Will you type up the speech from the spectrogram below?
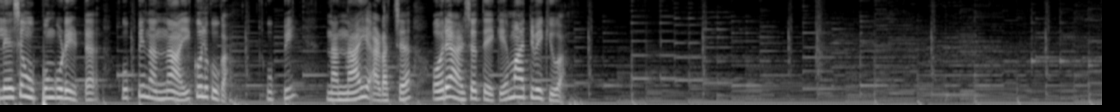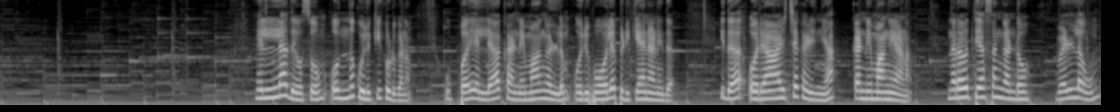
ലേശം ഉപ്പും കൂടി ഇട്ട് കുപ്പി നന്നായി കുലുക്കുക. കുപ്പി നന്നായി അടച്ച് ഒരാഴ്ചത്തേക്ക് മാറ്റിവെക്കുക. എല്ലാ ദിവസവും ഒന്ന് കുലുക്കി കൊടുക്കണം. ഉപ്പ് എല്ലാ കണ്ണിമാങ്ങളിലും ഒരുപോലെ പിടിക്കാനാണിത്. ഇത് ഒരാഴ്ച കഴിഞ്ഞ കണ്ണിമാങ്ങയാണ്. നിറവ്യത്യാസം കണ്ടോ? വെള്ളവും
